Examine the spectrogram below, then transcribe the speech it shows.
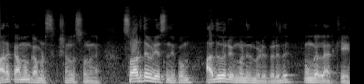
மறக்காமல் கமெண்ட் செக்ஷனில் சொல்லுங்கள் ஸோ அடுத்த வீடியோ சந்திப்போம். அதுவரை உங்களிடம் விடுபெறுது உங்கள் எல்லாருக்கே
